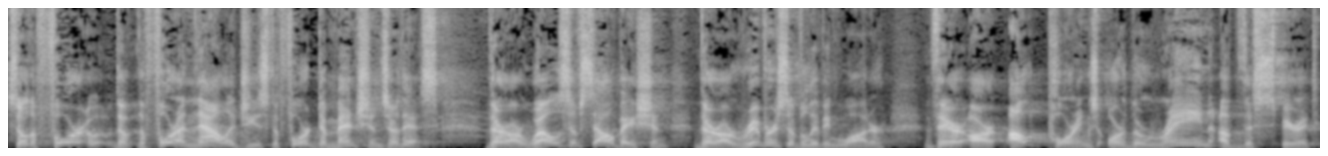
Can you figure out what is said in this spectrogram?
So, the four, the, the four analogies, the four dimensions are this there are wells of salvation, there are rivers of living water, there are outpourings or the rain of the Spirit,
